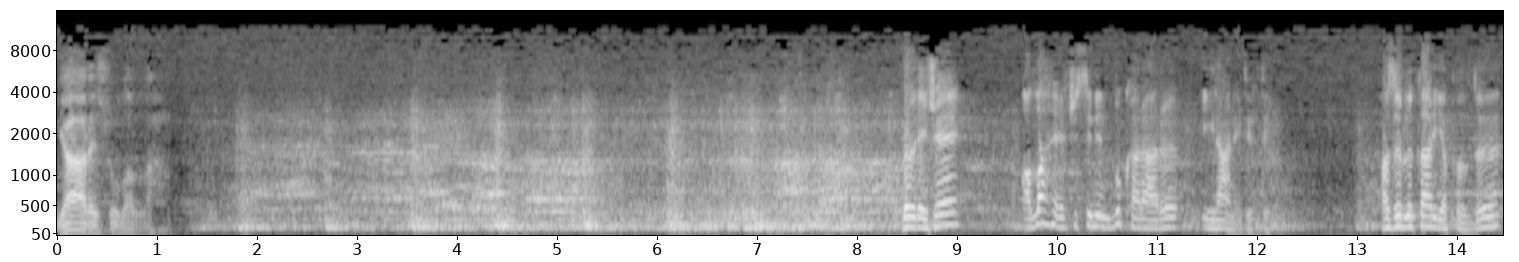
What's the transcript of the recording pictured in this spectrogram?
ya Resulallah. Böylece Allah elçisinin bu kararı ilan edildi. Hazırlıklar yapıldı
